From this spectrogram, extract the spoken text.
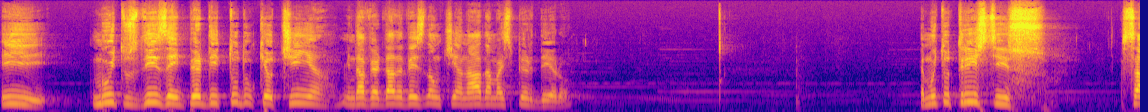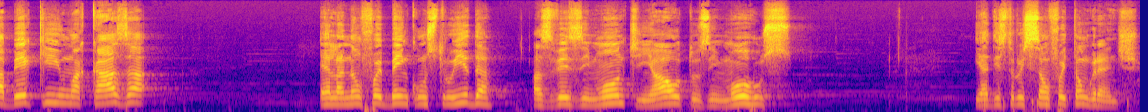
E Muitos dizem: perdi tudo o que eu tinha, e na verdade, às vezes não tinha nada, mas perderam. É muito triste isso, saber que uma casa ela não foi bem construída, às vezes em monte, em altos, em morros, e a destruição foi tão grande.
